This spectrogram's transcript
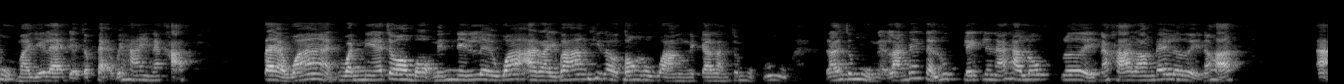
มูกมาเยอะแล้ว เดี๋ยวจะแปะไว้ให้นะคะ แต่ว่าวันนี้จะมาบอกเน้นๆเลยว่าอะไรบ้างที่เราต้องระวังในการล้างจมูกลูกล้างจมูกเนี่ยล้างได้ตั้งแต่ลูกเล็กเลยนะทารกเลยนะคะล้างได้เลยนะคะอะ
